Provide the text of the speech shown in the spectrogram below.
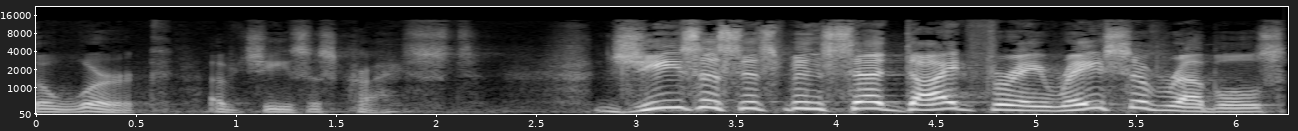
the work of Jesus Christ. Jesus, it's been said, died for a race of rebels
